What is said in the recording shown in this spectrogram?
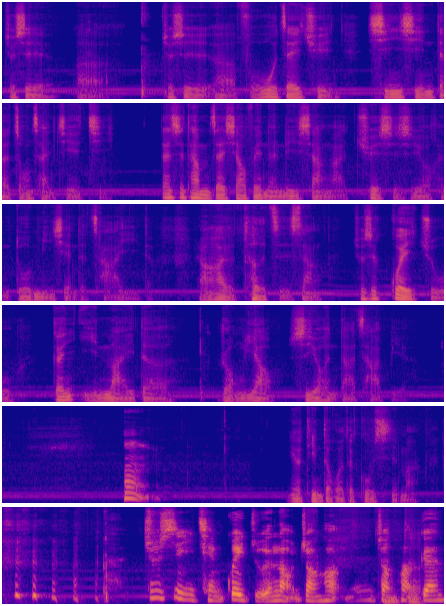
就是呃就是呃服务这一群新兴的中产阶级，但是他们在消费能力上啊，确实是有很多明显的差异的，然后还有特质上。就是贵族跟迎来的荣耀是有很大差别。嗯，你有听懂我的故事吗？就是以前贵族的那种状况，状况跟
